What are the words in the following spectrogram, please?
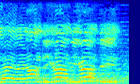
bene, grandi, grandi, grandi!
